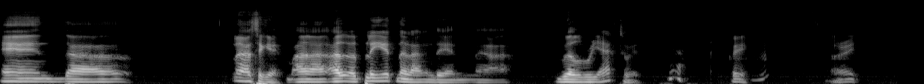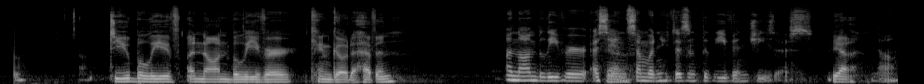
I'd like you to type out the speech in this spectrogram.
And, uh, sige, uh, I'll, I'll play it na lang, then uh, we'll react to it. Yeah. Okay. Mhm. All right. Do you believe a non believer can go to heaven? a non-believer as Yeah. in someone who doesn't believe in Jesus. Yeah. No.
